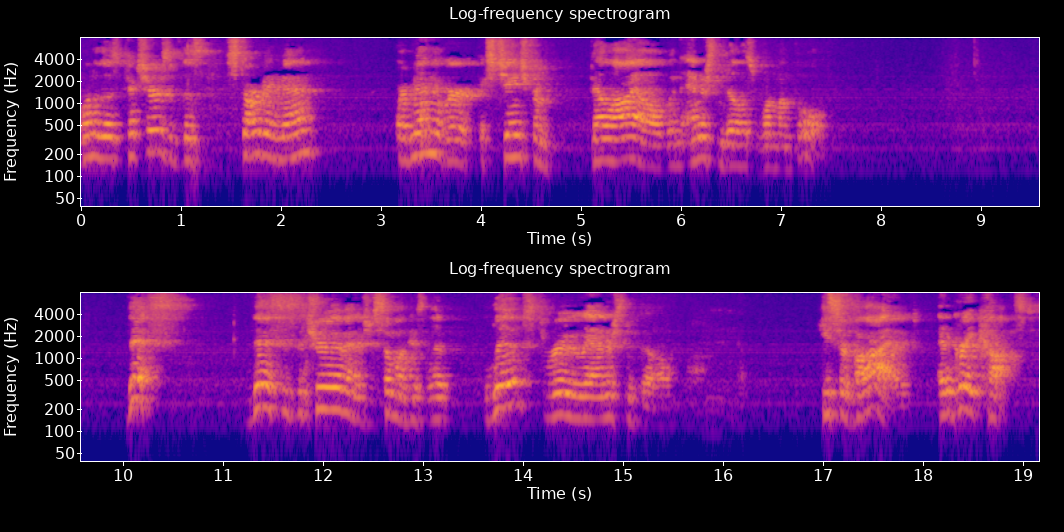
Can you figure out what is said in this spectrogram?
one of those pictures of those starving men are men that were exchanged from Belle Isle when Andersonville is one month old. This, this is the true image of someone who's lived, lived through Andersonville. He survived at a great cost.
